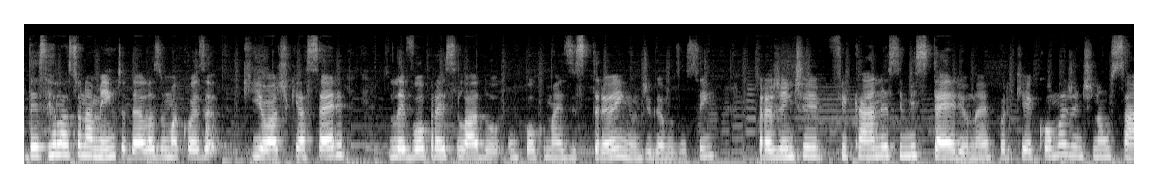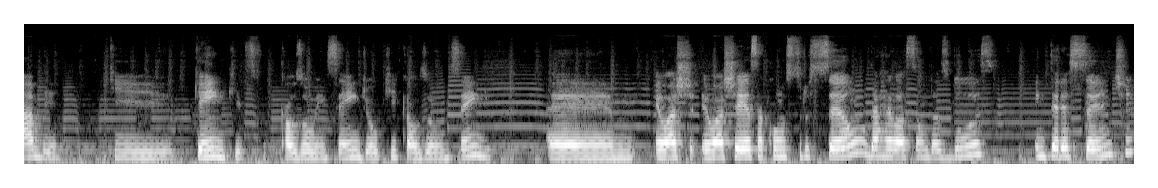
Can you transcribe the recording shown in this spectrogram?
desse relacionamento delas uma coisa que eu acho que a série levou para esse lado um pouco mais estranho, digamos assim, para a gente ficar nesse mistério, né? Porque como a gente não sabe que quem que causou o incêndio ou que causou o incêndio, é, eu, ach, eu achei essa construção da relação das duas interessante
